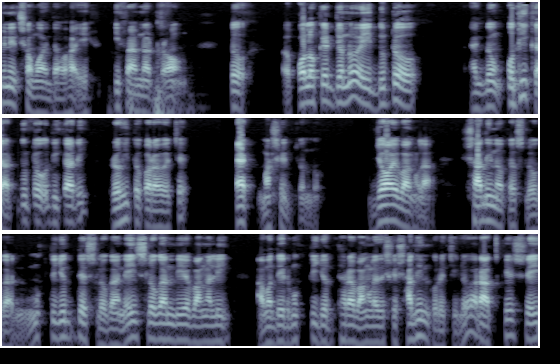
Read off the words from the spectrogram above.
মিনিট সময় দেওয়া হয় if I am not wrong তো পলকের জন্য এই দুটো একদম অধিকার, দুটো অধিকারই রহিত করা হয়েছে এক মাসের জন্য। জয় বাংলা, স্বাধীনতা স্লোগান, মুক্তিযুদ্ধের স্লোগান, এই স্লোগান দিয়ে বাঙালি, আমাদের মুক্তিযোদ্ধারা বাংলাদেশকে স্বাধীন করেছিল আর আজকে সেই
